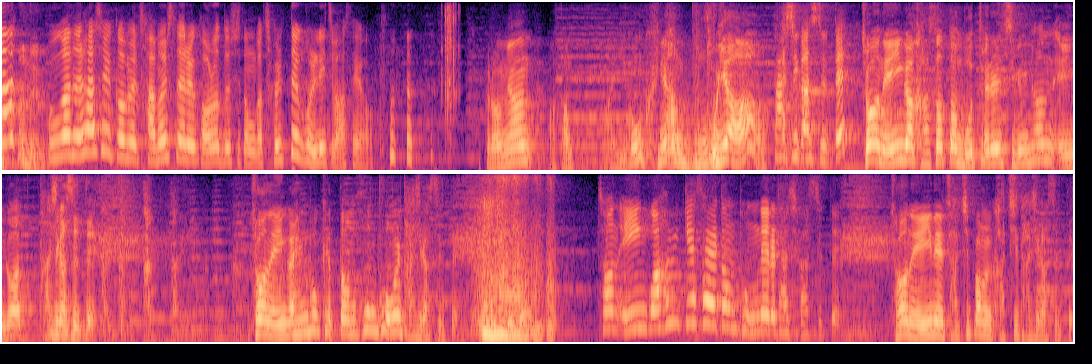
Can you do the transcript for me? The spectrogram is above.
보관을 하실 거면 자물쇠를 걸어두시던가 절대 걸리지 마세요. 그러면 아, 다음 아 이건 그냥 뭐야? 다시 갔을 때? 전 애인과 갔었던 모텔을 지금 현 애인과 다시 갔을 때. 전 애인과 행복했던 홍콩을 다시 갔을 때. 전 애인과 함께 살던 동네를 다시 갔을 때. 전 애인의 자취방을 같이 다시 갔을 때.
